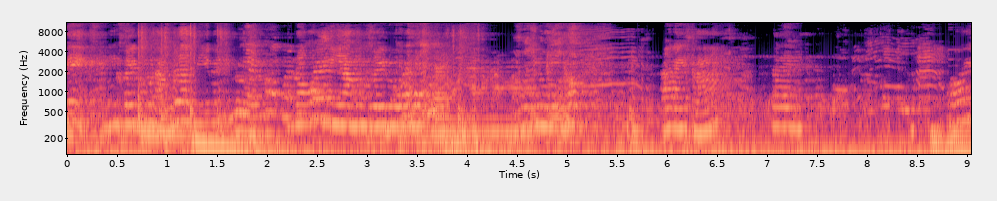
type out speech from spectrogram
นี่มึงเคยดูหนังเรื่องนี้ไหมน้องเมียมึงเคยดูไหมไม่รู้ครับ อะไรคะอะไรโอ้ย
